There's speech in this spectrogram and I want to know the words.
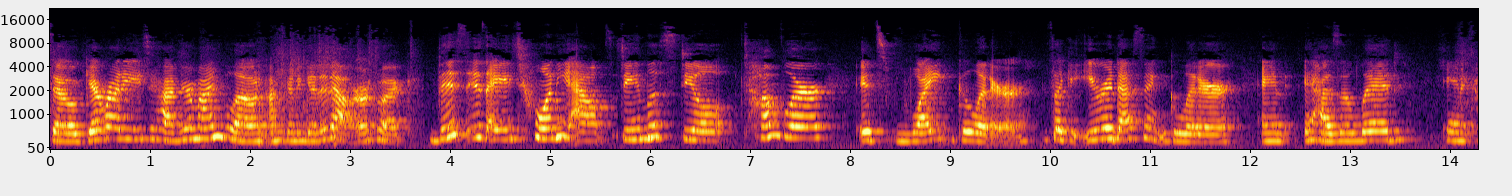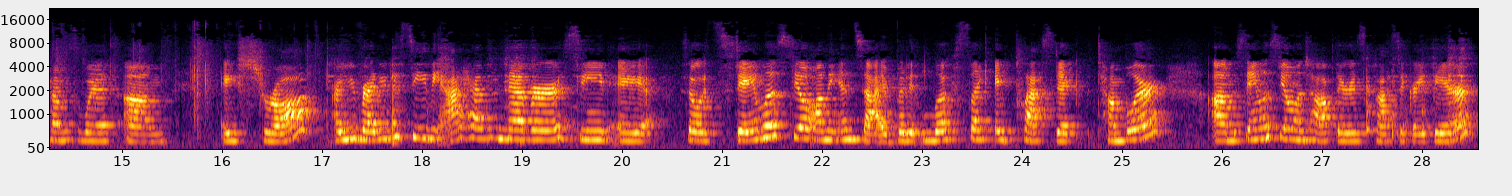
So get ready to have your mind blown. I'm gonna get it out real quick. This is a 20 ounce stainless steel tumbler. It's white glitter. It's like an iridescent glitter and it has a lid and it comes with um, a straw. Are you ready to see the, I have never seen a, so it's stainless steel on the inside, but it looks like a plastic tumbler. Um, stainless steel on the top, there is plastic right there.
